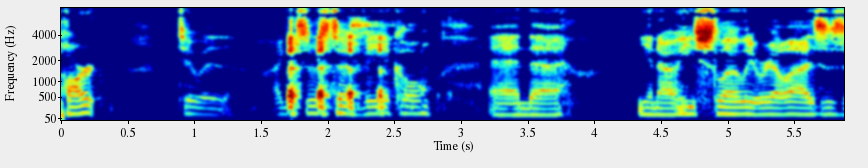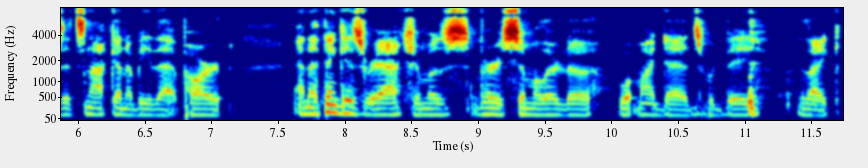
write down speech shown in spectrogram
part to a, I guess it was to a vehicle, and uh, you know he slowly realizes it's not going to be that part, and I think his reaction was very similar to what my dad's would be. Like,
